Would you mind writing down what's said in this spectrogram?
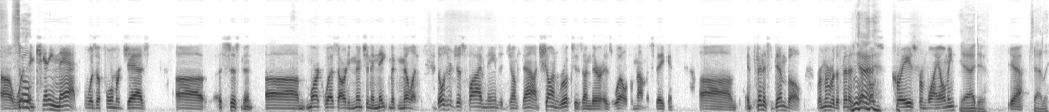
uh, was, So- and Kenny Natt was a former Jazz uh, assistant. Um, Mark West, I already mentioned, and Nate McMillan. Those are just five names that jumped down. Sean Rooks is on there as well, if I'm not mistaken. Um, and Fennis Dembo. Remember the Fennis Dembo craze from Wyoming? Yeah, I do. Yeah. Sadly.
